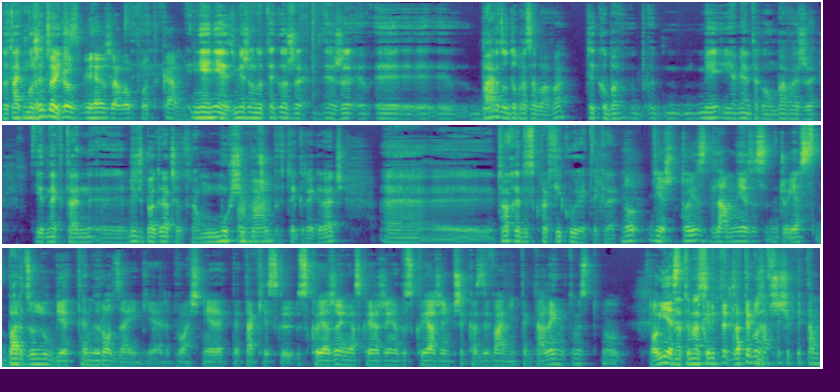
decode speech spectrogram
no tak może Do czego być. zmierzam opłotkami? Nie, nie, zmierzam do tego, że, że yy, bardzo dobra zabawa, tylko ja miałem taką obawę, że jednak ta yy, liczba graczy, która musi być, żeby w tę grę grać, e, yy, trochę dyskwalifikuje tę grę. No wiesz, to jest dla mnie, zasadniczo- ja bardzo lubię ten rodzaj gier, właśnie te takie sk- skojarzenia, skojarzenia do skojarzeń, przekazywanie i tak dalej, natomiast no, to jest, Natomiast- dlatego zawsze się pytam,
